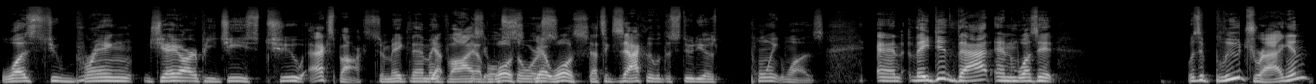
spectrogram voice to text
was to bring JRPGs to Xbox to make them Yep, a viable source. Yeah, it was. That's exactly what the studio's point was. And they did that, and was it, was it Blue Dragon?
